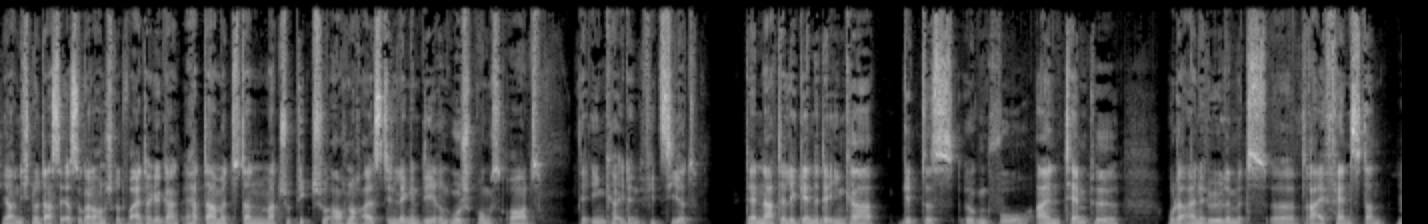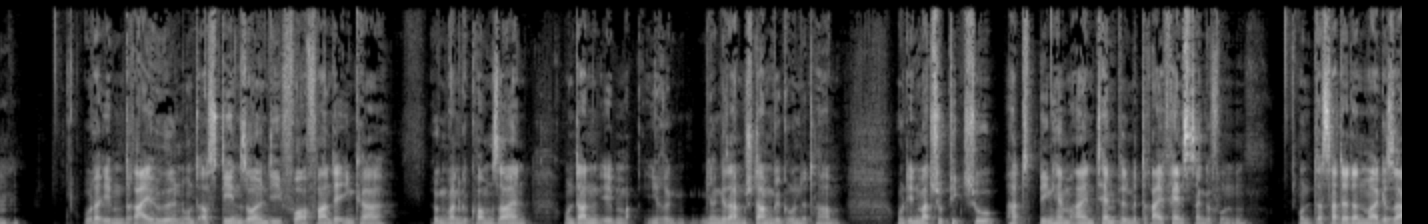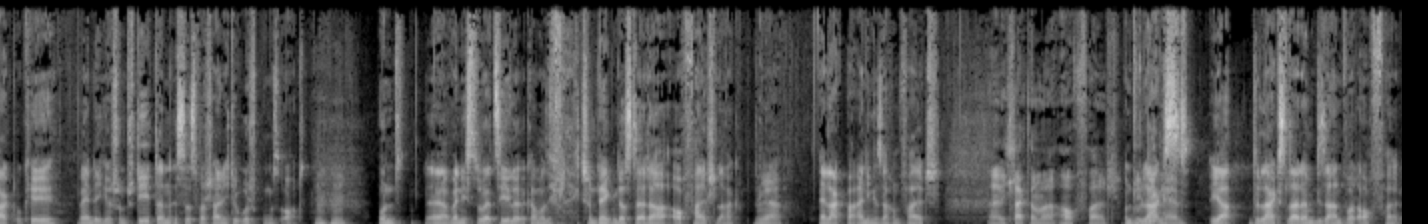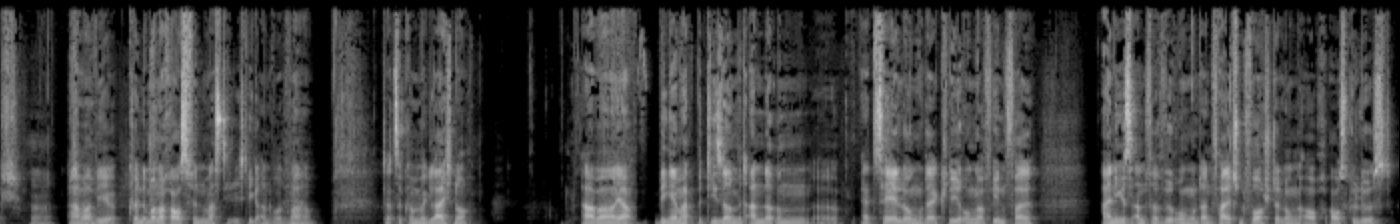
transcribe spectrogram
Ja, nicht nur das, er ist sogar noch einen Schritt weiter gegangen. Er hat damit dann Machu Picchu auch noch als den legendären Ursprungsort der Inka identifiziert. Denn nach der Legende der Inka gibt es irgendwo einen Tempel oder eine Höhle mit äh, drei Fenstern. oder eben drei Höhlen und aus denen sollen die Vorfahren der Inka irgendwann gekommen sein und dann eben ihre, ihren gesamten Stamm gegründet haben. Und in Machu Picchu hat Bingham einen Tempel mit drei Fenstern gefunden. Und das hat er dann mal gesagt, okay, wenn der hier schon steht, dann ist das wahrscheinlich der Ursprungsort. Und äh, wenn ich so erzähle, kann man sich vielleicht schon denken, dass der da auch falsch lag. Ja. Er lag bei einigen Sachen falsch. Äh, Ich lag dann mal auch falsch. Und du lagst, ja, du lagst leider mit dieser Antwort auch falsch. Bingham. Aber wir können immer noch rausfinden, was die richtige Antwort war. Dazu kommen wir gleich noch. Aber ja, Bingham hat mit dieser und mit anderen äh, Erzählungen oder Erklärungen auf jeden Fall einiges an Verwirrung und an falschen Vorstellungen auch ausgelöst.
